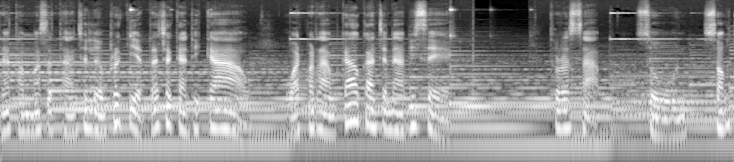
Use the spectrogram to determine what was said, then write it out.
ณ ธรรมสถานเฉลิมพระเกียรติรัชกาลที่ 9 วัดพระราม 9 กาญจนาพิเศษ โทรศัพท์ 0 2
